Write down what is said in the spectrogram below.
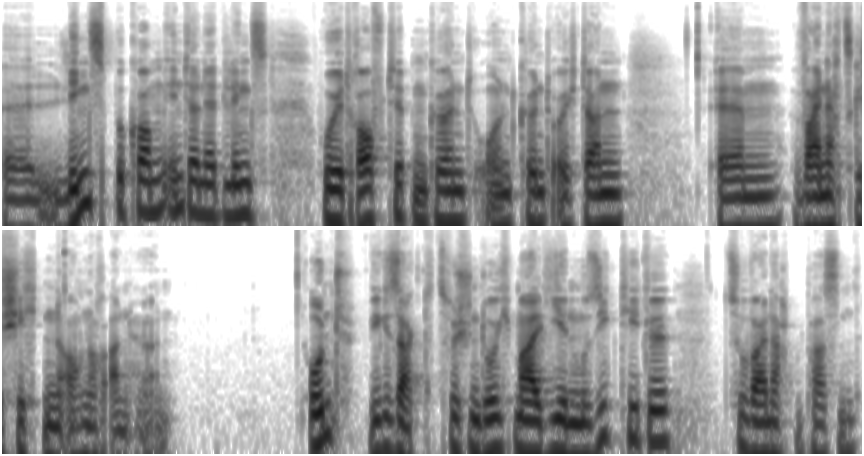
äh, Links bekommen, Internetlinks, wo ihr drauf tippen könnt und könnt euch dann ähm, Weihnachtsgeschichten auch noch anhören. Und wie gesagt, zwischendurch mal hier ein Musiktitel zu Weihnachten passend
